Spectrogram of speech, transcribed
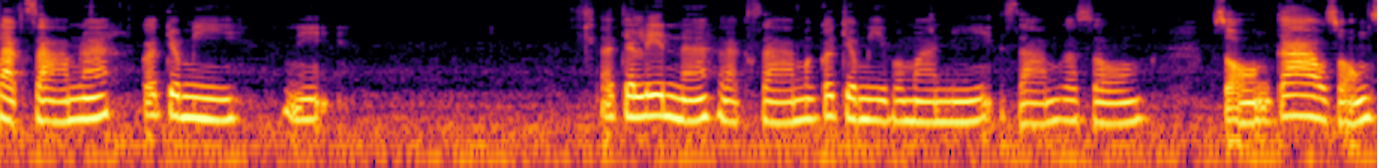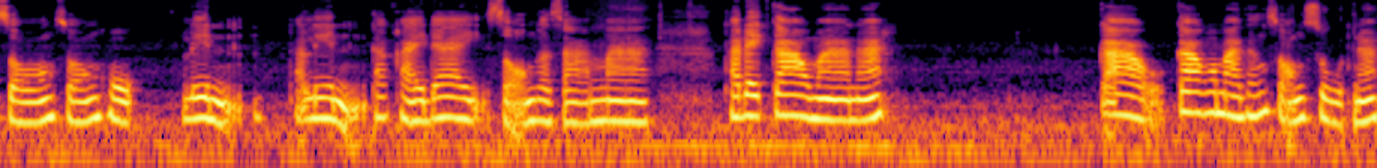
หลักสามนะ ก็จะมีนี่ถ้าจะเล่นนะ หลักสามมันก็จะมีประมาณนี้สามกับสองสองเก้าสองสองสองหกเล่น ถ้าเล่นถ้าใครได้สองกับสามมา ถ้าได้เก้ามานะ เก้าเก้าก็มาทั้งสองสูตรนะ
